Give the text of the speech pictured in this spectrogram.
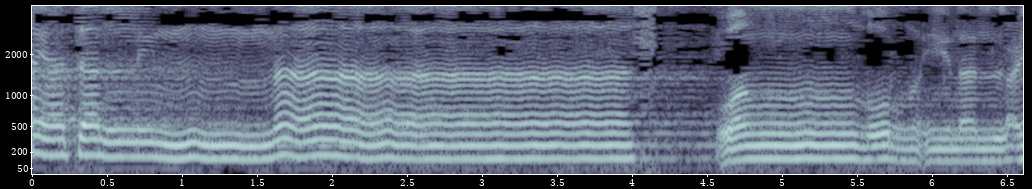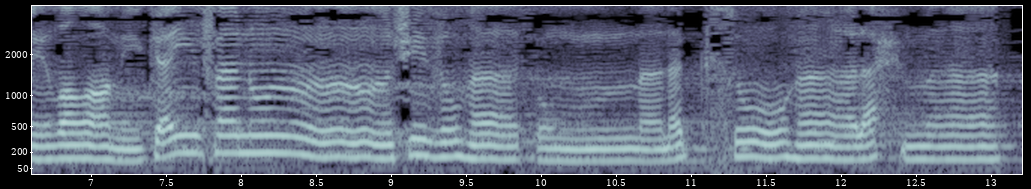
آية للناس وانظر إلى العظام كيف ننشزها ثم نكسوها لحماً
